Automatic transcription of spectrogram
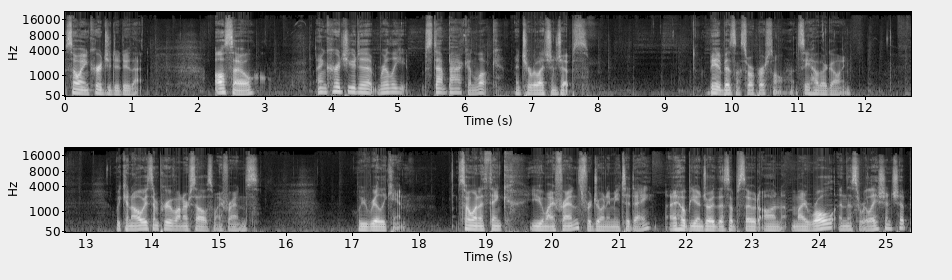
So I encourage you to do that. Also, I encourage you to really step back and look at your relationships, be it business or personal, and see how they're going. We can always improve on ourselves, my friends. We really can. So I want to thank you, my friends, for joining me today. I hope you enjoyed this episode on my role in this relationship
